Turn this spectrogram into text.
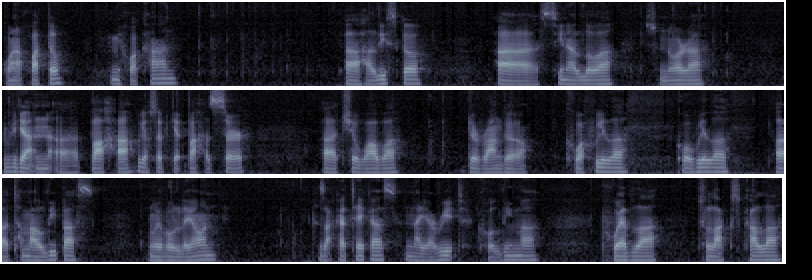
Guanajuato, Michoacan, uh, Jalisco, uh, Sinaloa, Sonora. We've already gotten uh, Baja. We also have to get Baja Sur, uh, Chihuahua, Durango, Coahuila, Coahuila, uh, Tamaulipas, Nuevo León, Zacatecas, Nayarit, Colima, Puebla, Tlaxcala,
